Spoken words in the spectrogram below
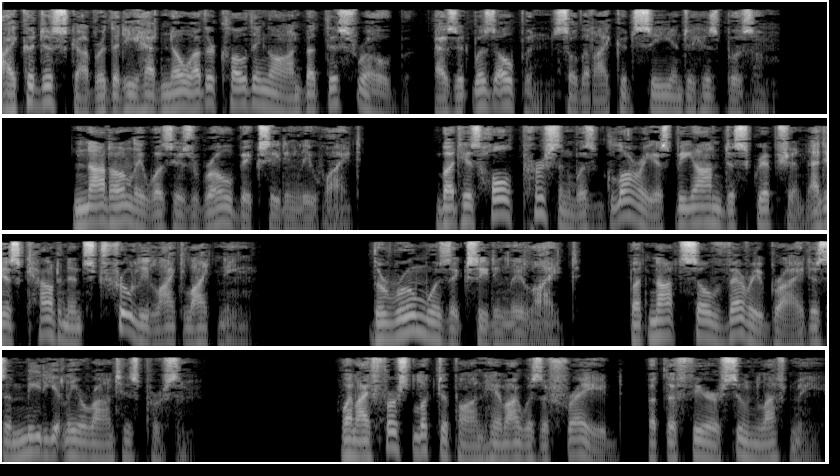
I could discover that he had no other clothing on but this robe, as it was open so that I could see into his bosom. Not only was his robe exceedingly white, but his whole person was glorious beyond description, and his countenance truly like lightning. The room was exceedingly light, but not so very bright as immediately around his person. When I first looked upon him, I was afraid, but the fear soon left me.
